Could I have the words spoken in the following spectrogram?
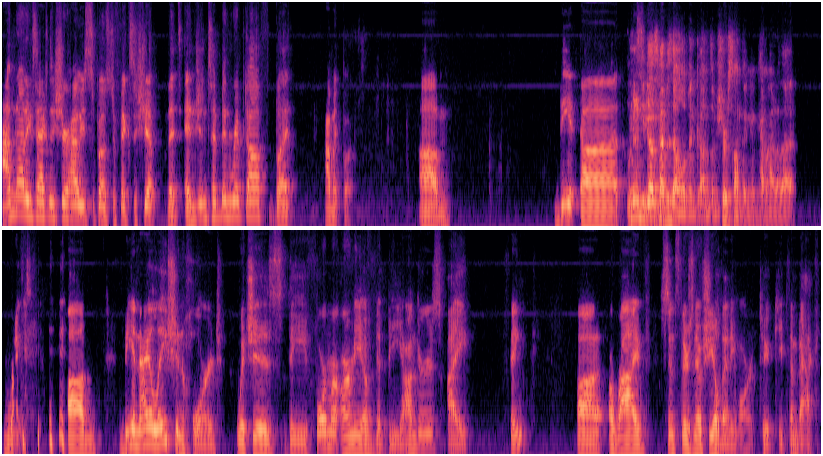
I'm not exactly sure how he's supposed to fix a ship that's engines have been ripped off, but comic book. Um, the uh, I mean, he does have his element guns. I'm sure something can come out of that. Right. um, the Annihilation Horde, which is the former army of the Beyonders, I think, uh, arrived since there's no shield anymore to keep them back.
